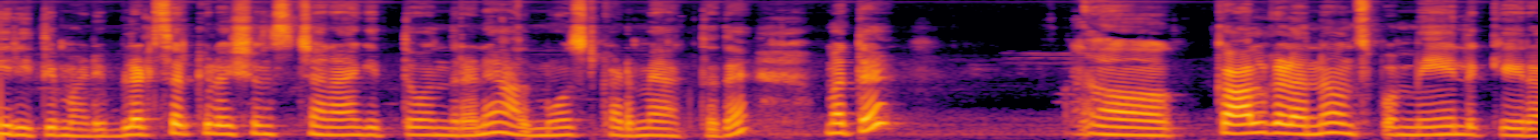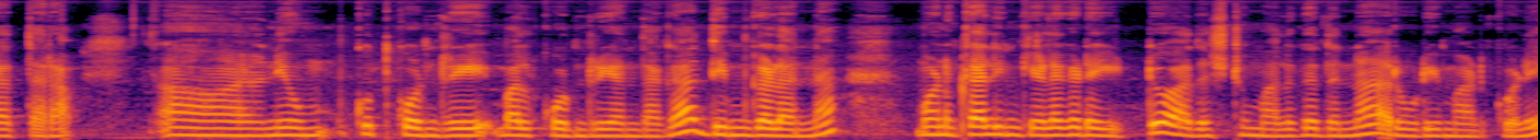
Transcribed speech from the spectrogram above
ಈ ರೀತಿ ಮಾಡಿ. ಬ್ಲಡ್ ಸರ್ಕ್ಯುಲೇಷನ್ಸ್ ಚೆನ್ನಾಗಿತ್ತು ಅಂದ್ರೇ ಆಲ್ಮೋಸ್ಟ್ ಕಡಿಮೆ ಆಗ್ತದೆ. ಮತ್ತು ಕಾಲುಗಳನ್ನು ಒಂದು ಸ್ವಲ್ಪ ಮೇಲಕ್ಕೆ ಇರೋ ಥರ ನೀವು ಕೂತ್ಕೊಂಡ್ರಿ, ಮಲ್ಕೊಂಡ್ರಿ ಅಂದಾಗ ದಿಮ್ಗಳನ್ನು ಮೊಣಕಾಲಿನ ಕೆಳಗಡೆ ಇಟ್ಟು ಆದಷ್ಟು ಮಲಗೋದನ್ನು ರೂಢಿ ಮಾಡ್ಕೊಳ್ಳಿ.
